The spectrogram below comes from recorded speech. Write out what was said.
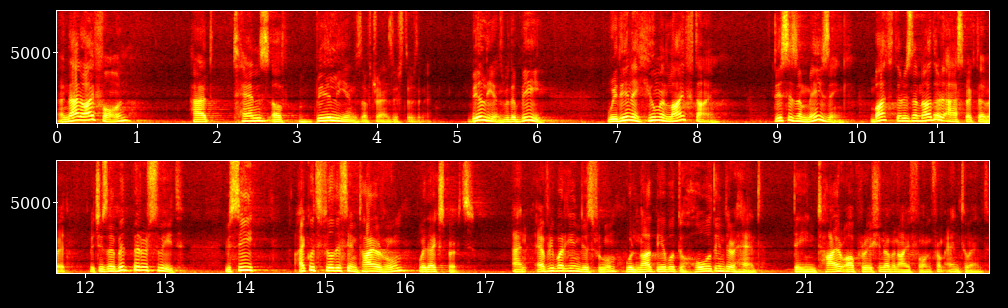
And that iPhone had tens of billions of transistors in it. Billions with a B. Within a human lifetime. This is amazing. But there is another aspect of it, which is a bit bittersweet. You see, I could fill this entire room with experts, and everybody in this room will not be able to hold in their hand the entire operation of an iPhone from end to end.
